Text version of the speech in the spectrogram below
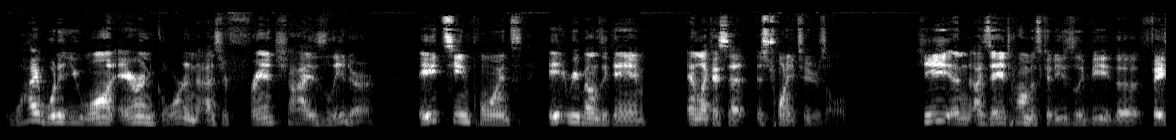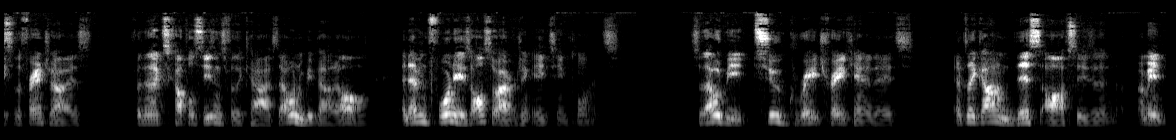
why wouldn't you want Aaron Gordon as your franchise leader? 18 points, 8 rebounds a game, and like I said, is 22 years old. He and Isaiah Thomas could easily be the face of the franchise for the next couple seasons for the Cavs. That wouldn't be bad at all. And Evan Fournier is also averaging 18 points. So that would be two great trade candidates. And if they got him this offseason, I mean,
